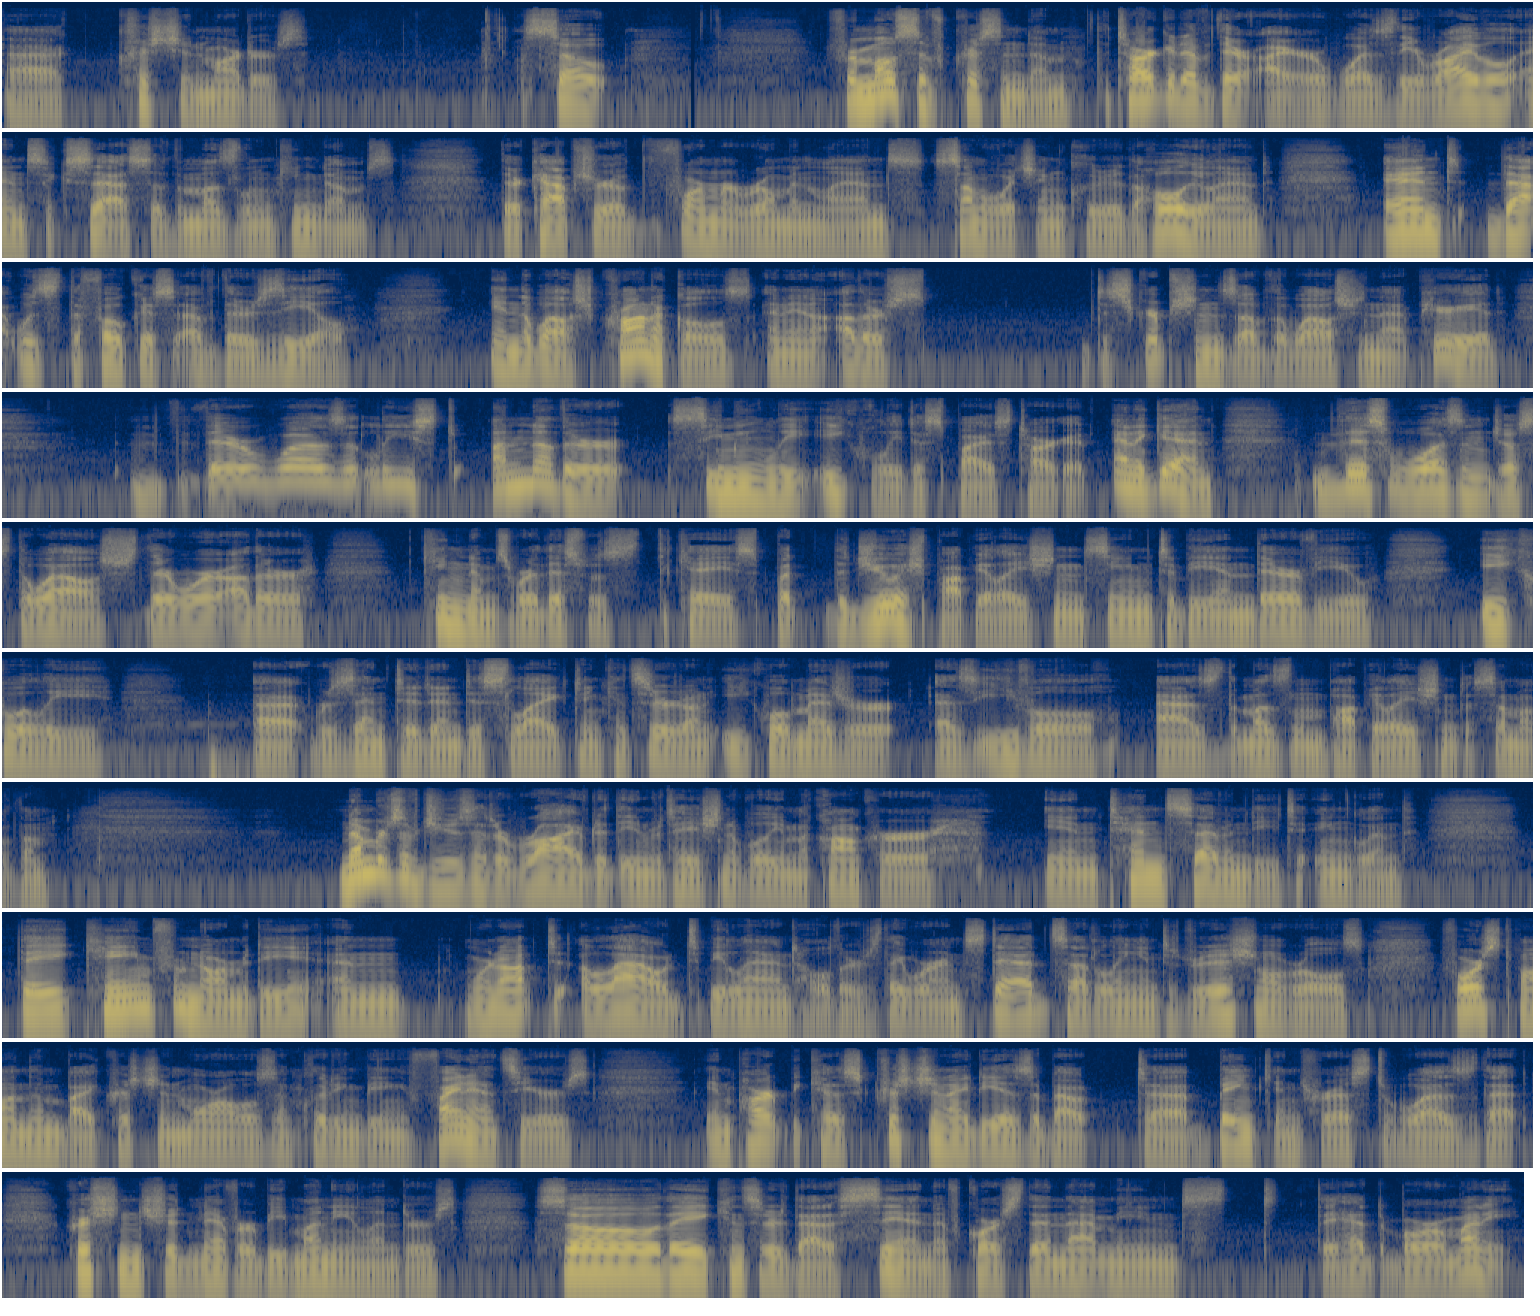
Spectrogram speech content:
uh, Christian martyrs. So, for most of Christendom, the target of their ire was the arrival and success of the Muslim kingdoms, their capture of former Roman lands, some of which included the Holy Land, and that was the focus of their zeal. In the Welsh Chronicles and in other descriptions of the Welsh in that period, there was at least another seemingly equally despised target. And again, this wasn't just the Welsh, there were other kingdoms where this was the case, but the Jewish population seemed to be, in their view, equally uh, resented and disliked and considered on equal measure as evil as the Muslim population to some of them. Numbers of Jews had arrived at the invitation of William the Conqueror in 1070 to England. They came from Normandy and were not allowed to be landholders. They were instead settling into traditional roles forced upon them by Christian morals, including being financiers, in part because Christian ideas about uh, bank interest was that Christians should never be money lenders. So they considered that a sin. Of course, then that means they had to borrow money.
